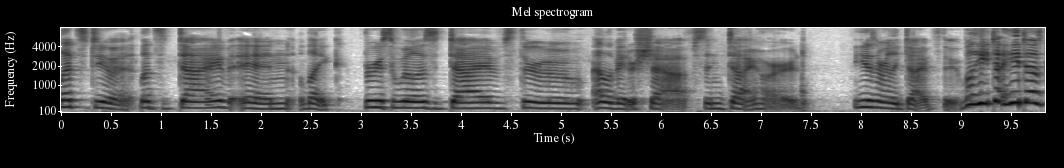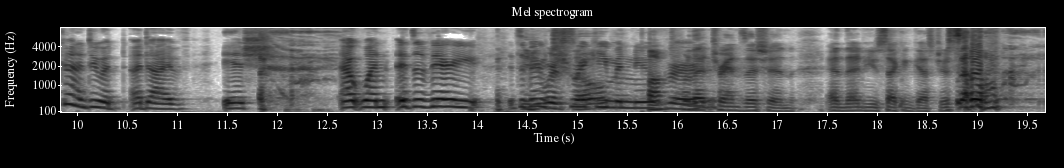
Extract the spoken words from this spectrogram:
Let's do it. Let's dive in like Bruce Willis dives through elevator shafts and Die Hard. He doesn't really dive through. Well, he he does kind of do a, a dive ish. At one, it's a very, it's a very tricky so maneuver. For that transition, and then you second guessed yourself.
